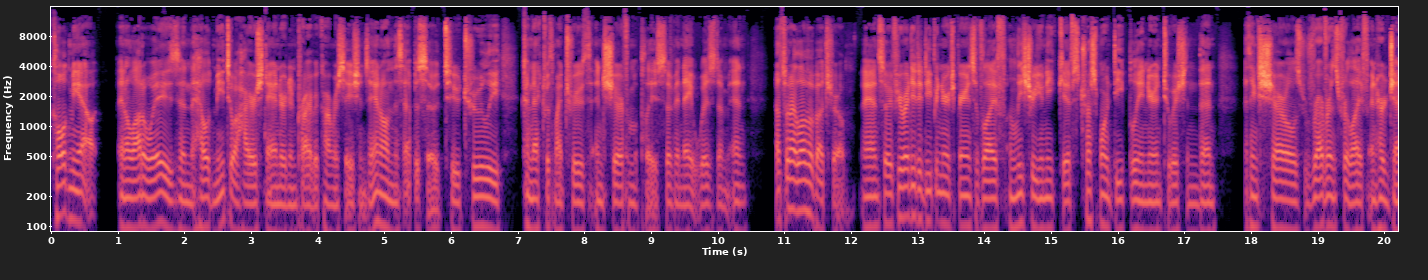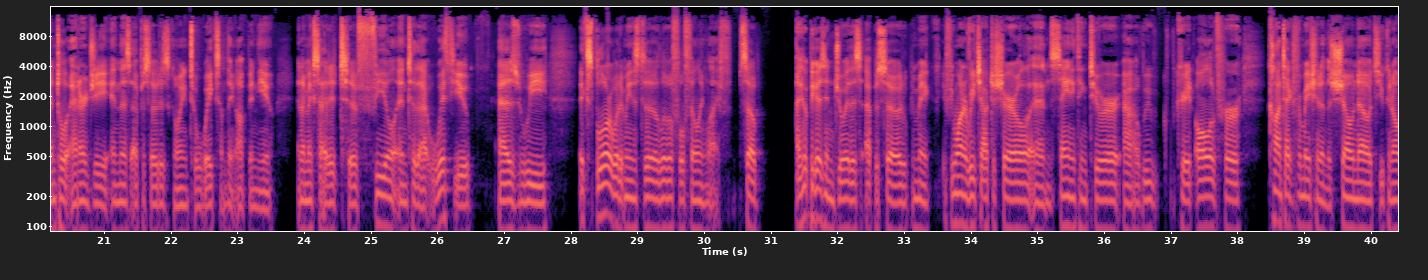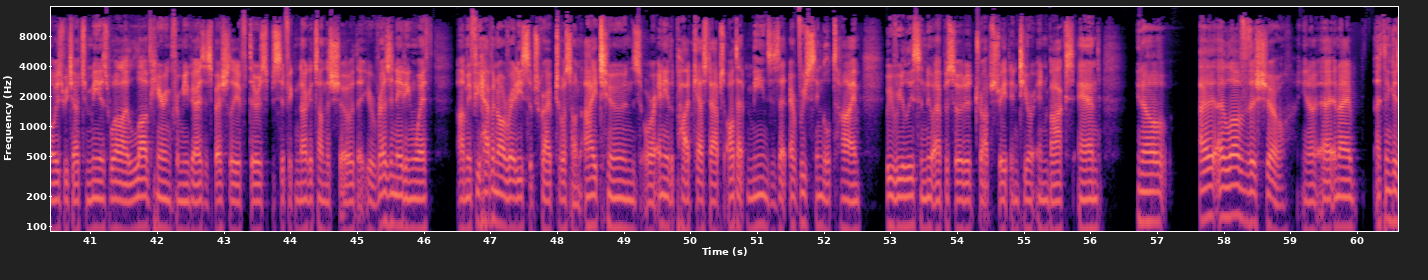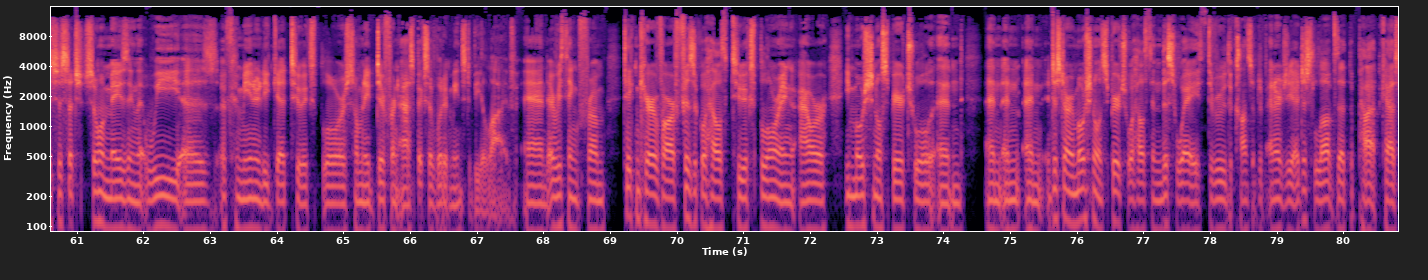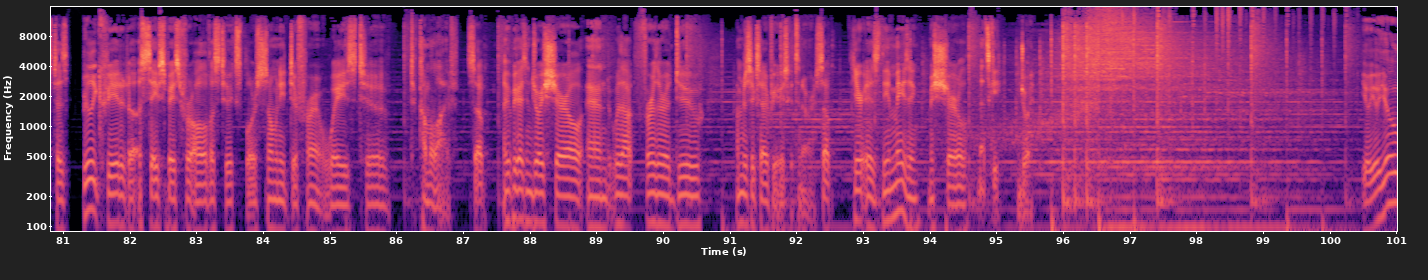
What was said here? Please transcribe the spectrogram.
called me out in a lot of ways and held me to a higher standard in private conversations and on this episode to truly connect with my truth and share from a place of innate wisdom. And that's what I love about Cheryl. And so if you're ready to deepen your experience of life, unleash your unique gifts, trust more deeply in your intuition, then I think Cheryl's reverence for life and her gentle energy in this episode is going to wake something up in you. And I'm excited to feel into that with you as we explore what it means to live a fulfilling life. So I hope you guys enjoy this episode. We make, if you want to reach out to Cheryl and say anything to her, uh, we create all of her contact information in the show notes. You can always reach out to me as well. I love hearing from you guys, especially if there's specific nuggets on the show that you're resonating with. Um, if you haven't already subscribed to us on iTunes or any of the podcast apps, all that means is that every single time we release a new episode, it drops straight into your inbox. And, you know, I, I love this show, you know, and I I think it's just such so amazing that we as a community get to explore so many different aspects of what it means to be alive and everything from taking care of our physical health to exploring our emotional, spiritual and and and and just our emotional and spiritual health in this way through the concept of energy. I just love that the podcast has really created a, a safe space for all of us to explore so many different ways to to come alive. So I hope you guys enjoy Cheryl. And without further ado, I'm just excited for you guys to get to know her. So here is the amazing Miss Cheryl Netsky. Enjoy. Yo, yo, yo,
